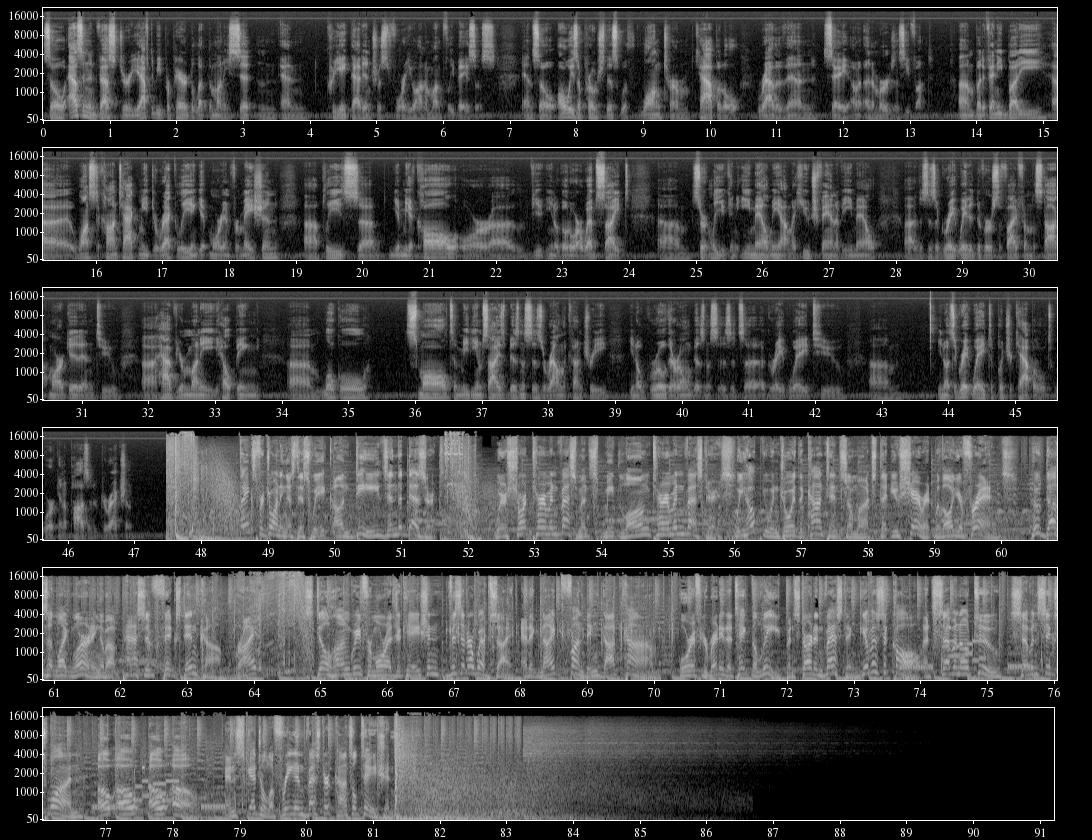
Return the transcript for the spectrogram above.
So, as an investor, you have to be prepared to let the money sit and, and create that interest for you on a monthly basis. And so always approach this with long term capital rather than, say, a, an emergency fund. Um, but if anybody uh, wants to contact me directly and get more information, uh, please uh, give me a call or uh, you, you know go to our website. Um, certainly, you can email me. I'm a huge fan of email. Uh, this is a great way to diversify from the stock market and to uh, have your money helping um, local, small to medium-sized businesses around the country, you know, grow their own businesses. It's a, a great way to, um, you know, it's a great way to put your capital to work in a positive direction. Thanks for joining us this week on Deeds in the Desert where short term investments meet long term investors. We hope you enjoyed the content so much that you share it with all your friends. Who doesn't like learning about passive fixed income, right? Still hungry for more education? Visit our website at ignitefunding.com. Or if you're ready to take the leap and start investing, give us a call at 702 761 0000 and schedule a free investor consultation.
